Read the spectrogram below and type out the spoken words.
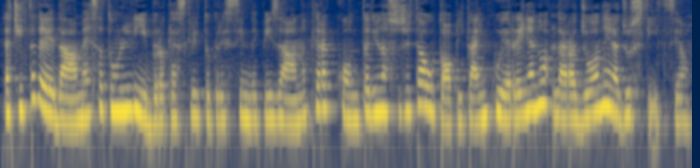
La città delle dame è stato un libro che ha scritto Christine de Pisan che racconta di una società utopica in cui regnano la ragione e la giustizia.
